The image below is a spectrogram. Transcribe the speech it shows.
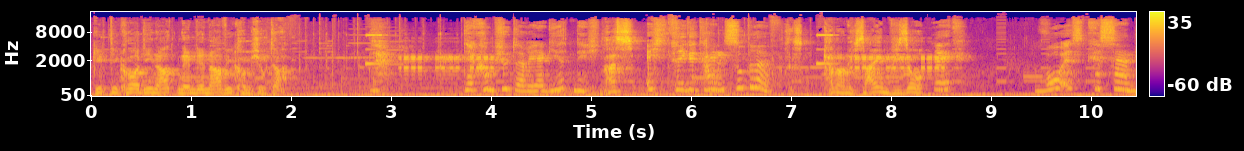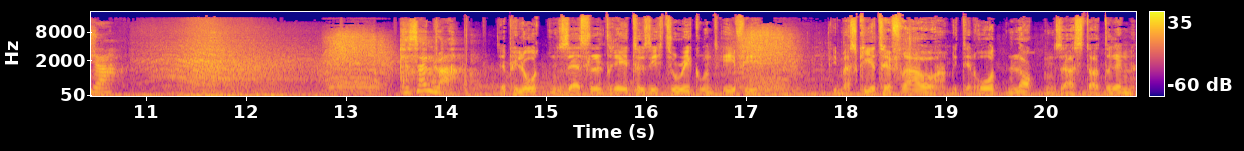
Gib die Koordinaten in den Navi-Computer. Der Computer reagiert nicht. Was? Ich kriege keinen Zugriff. Das kann doch nicht sein. Wieso? Rick, wo ist Cassandra? Cassandra! Der Pilotensessel drehte sich zu Rick und Efi. Die maskierte Frau mit den roten Locken saß dort drin,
